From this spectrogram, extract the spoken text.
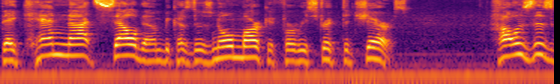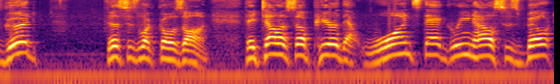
They cannot sell them because there's no market for restricted shares. How is this good? This is what goes on. They tell us up here that once that greenhouse is built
